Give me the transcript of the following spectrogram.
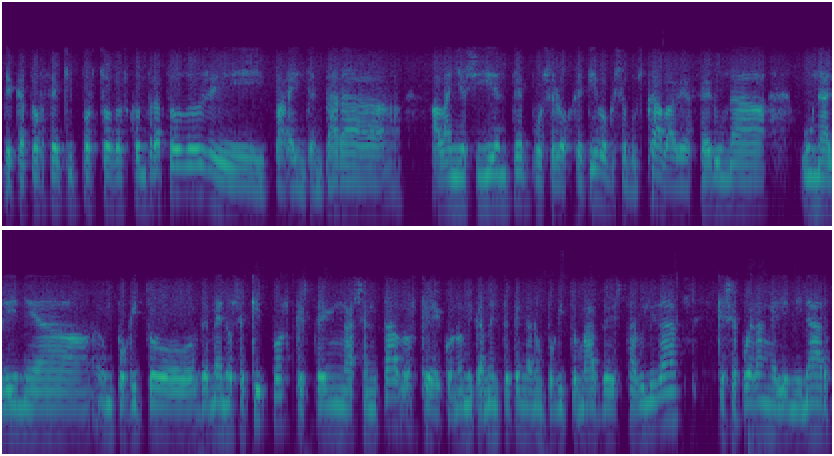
de 14 equipos todos contra todos y para intentar al año siguiente, pues el objetivo que se buscaba de hacer una, una línea un poquito de menos equipos, que estén asentados, que económicamente tengan un poquito más de estabilidad, que se puedan eliminar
